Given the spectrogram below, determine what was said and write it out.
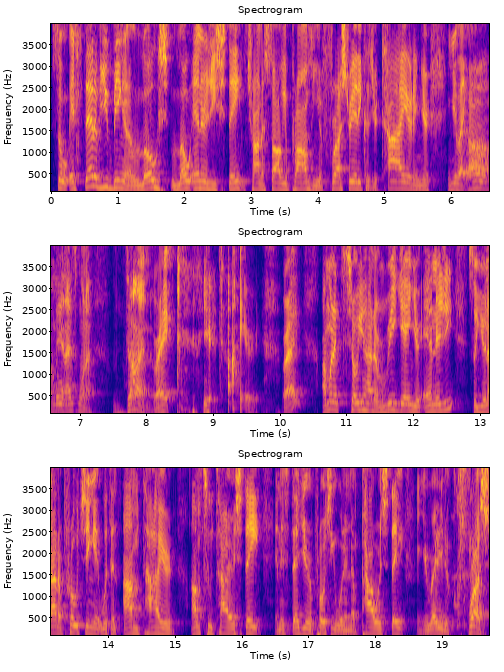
So instead of you being in a low low energy state, trying to solve your problems, and you're frustrated because you're tired, and you're and you're like, oh man, I just want to I'm done, right? you're tired, right? I'm gonna show you how to regain your energy so you're not approaching it with an I'm tired, I'm too tired state, and instead you're approaching it with an empowered state and you're ready to crush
